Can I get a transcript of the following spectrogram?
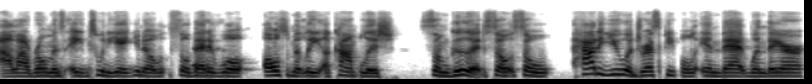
a la Romans 8 and 28, you know, so that it will ultimately accomplish some good. So, so how do you address people in that when they're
